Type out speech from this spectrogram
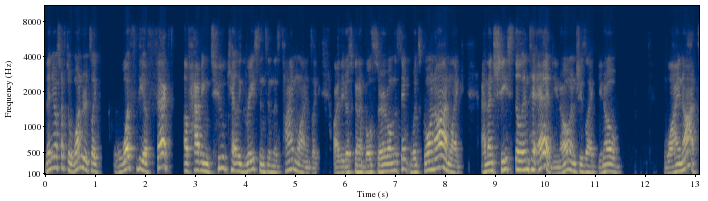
then you also have to wonder it's like, what's the effect of having two Kelly Graysons in this timeline? It's like, are they just going to both serve on the same? What's going on? Like, and then she's still into Ed, you know, and she's like, you know, why not?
